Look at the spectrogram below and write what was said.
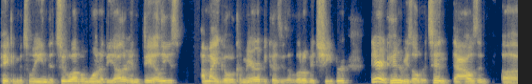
picking between the two of them, one or the other in dailies, I might go with Kamara because he's a little bit cheaper. Derrick Henry's over ten thousand uh,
